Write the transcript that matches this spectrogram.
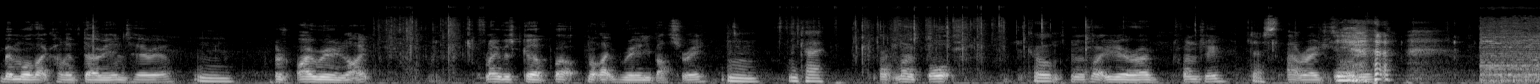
A bit more that kind of doughy interior. Mm. Which I really like. Flavour's good, but not like really buttery. Mm. Okay, Not no thoughts. cool. It's like Euro 20. Just Outrageous. yeah.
